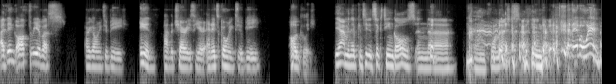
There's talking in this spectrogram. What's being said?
I think all three of us are going to be in on the cherries here, and it's going to be ugly. Yeah, I mean they've conceded 16 goals in uh, in four matches. I mean, and they have a win.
